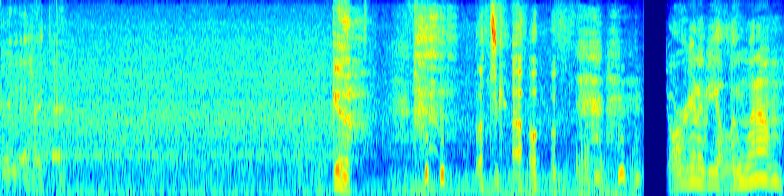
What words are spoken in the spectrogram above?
There he is right there. Good. Let's go. Door gonna be aluminum?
